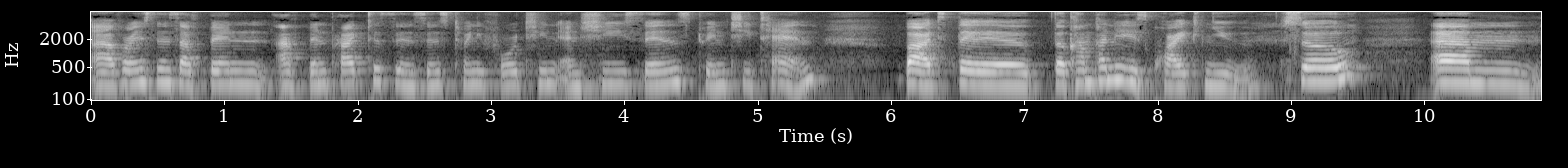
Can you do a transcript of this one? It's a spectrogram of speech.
Uh, for instance, I've been I've been practicing since 2014, and she since 2010. But the the company is quite new, so um,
